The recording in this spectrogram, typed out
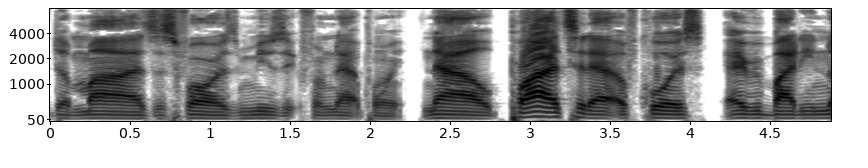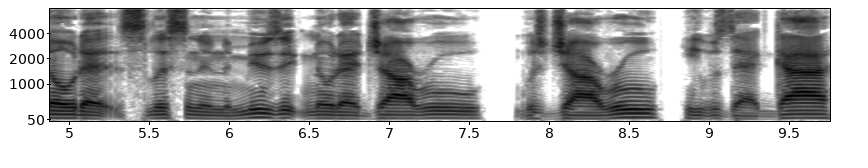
demise as far as music from that point. Now, prior to that, of course, everybody know that's listening to music know that Ja Rule was Ja Rule. He was that guy.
